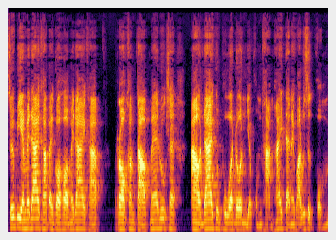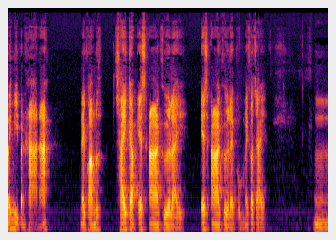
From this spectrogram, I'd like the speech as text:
ซื้อเบียร์ไม่ได้ครับแอลกอฮอล์ไม่ได้ครับ รอคำตอบแม่ลูกใช้เอาได้คุณภูวดลเดี๋ยวผมถามให้แต่ในความรู้สึกผมไม่มีปัญหานะ ในความรู้ใช้กับ SR คืออะไร SR คืออะไรผมไม่เข้าใจ อืม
